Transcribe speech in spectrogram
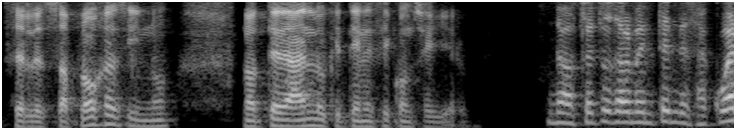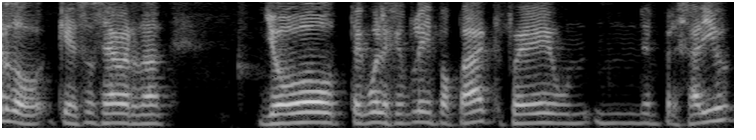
se les aflojas y no, no te dan lo que tienes que conseguir. No, estoy totalmente en desacuerdo que eso sea verdad. Yo tengo el ejemplo de mi papá, que fue un, empresario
